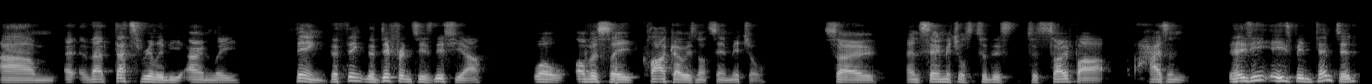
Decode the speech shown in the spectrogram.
Um, that that's really the only thing. The thing, the difference is this year. Well, obviously Clarko is not Sam Mitchell, so and Sam Mitchell's to this to so far hasn't. He's he, he's been tempted.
